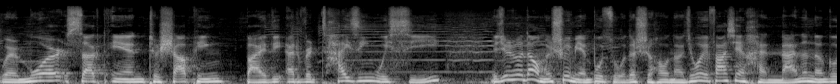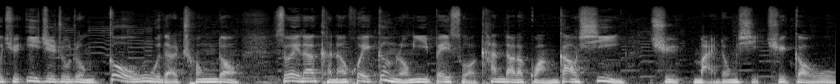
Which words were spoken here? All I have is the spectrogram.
We're more sucked into shopping by the advertising we see. 也就是说，当我们睡眠不足的时候呢，就会发现很难的能够去抑制住这种购物的冲动，所以呢，可能会更容易被所看到的广告吸引。去买东西，去购物。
